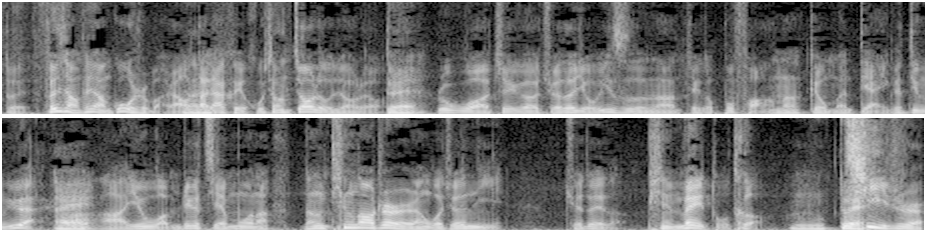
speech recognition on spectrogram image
对分享分享故事吧，然后哎大家可以互相交流交流。对，如果这个觉得有意思的呢，这个不妨呢给我们点一个订阅，是吧？哎啊，因为我们这个节目呢，能听到这儿的人，我觉得你绝对的品味独特，嗯，对。气质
